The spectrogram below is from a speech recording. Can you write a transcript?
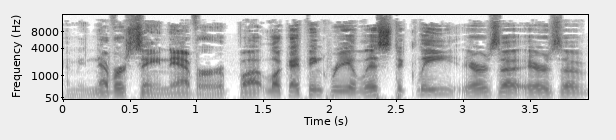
I mean, never say never, but look, I think realistically, there's a, there's a,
